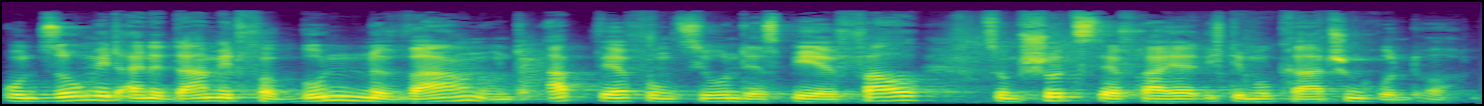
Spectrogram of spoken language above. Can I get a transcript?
und somit eine damit verbundene Warn- und Abwehrfunktion des BFV zum Schutz der freiheitlich-demokratischen Grundordnung.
